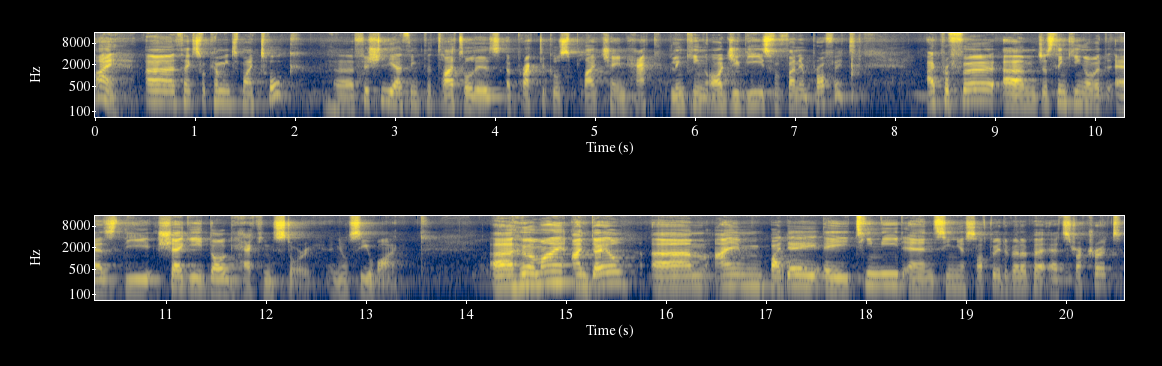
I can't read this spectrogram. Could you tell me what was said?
Hi, uh, thanks for coming to my talk. Uh, officially, I think the title is A Practical Supply Chain Hack Blinking RGBs for Fun and Profit. I prefer um, just thinking of it as the shaggy dog hacking story, and you'll see why. Uh, who am I? I'm Dale. Um, I'm by day a team lead and senior software developer at Structurate,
